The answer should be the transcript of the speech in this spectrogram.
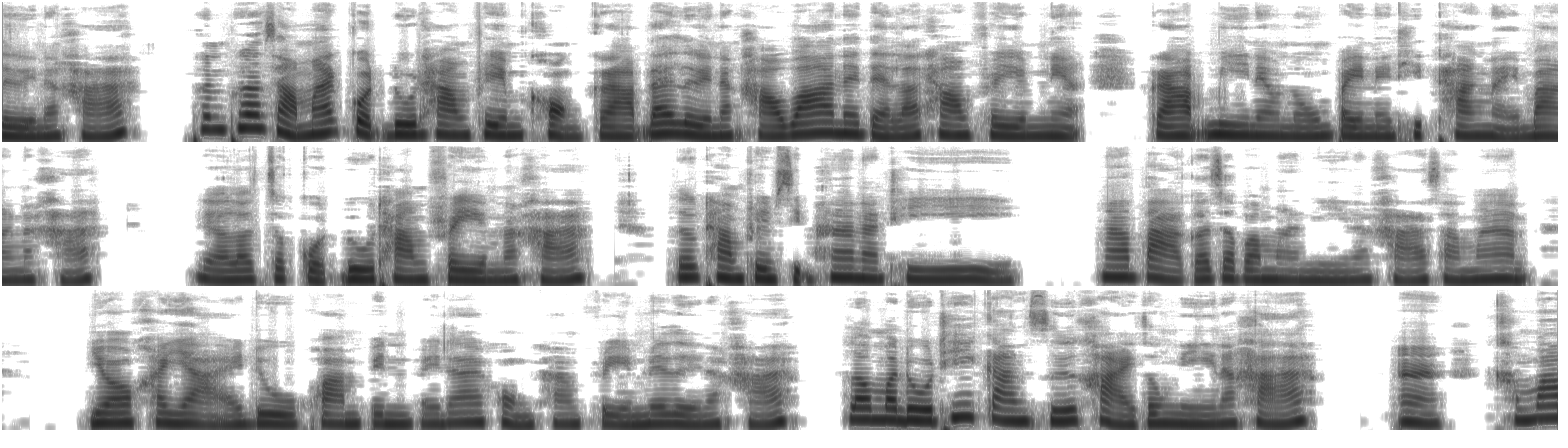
เลยนะคะ เพื่อนๆสามารถกดดู time frame ของกราฟได้เลยนะคะ ว่าในแต่ละ time frame เนี่ยกราฟมีแนวโน้มไปในทิศทางไหนบ้างนะคะ เดี๋ยวเราจะกดดู time frame นะคะ เลือก time frame 15 นาที หน้าตาก็จะประมาณนี้นะคะ สามารถย่อขยายดูความเป็นไปได้ของ time frame ได้เลยนะคะ เรามาดูที่การซื้อขายตรงนี้นะคะ อะคำว่า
